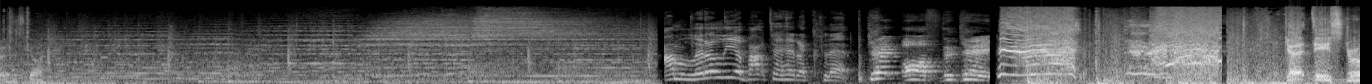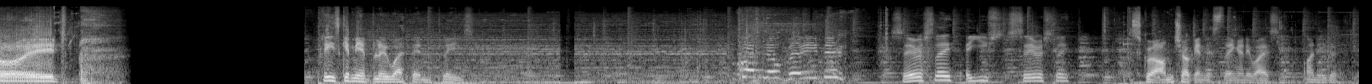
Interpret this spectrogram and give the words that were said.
Where is this guy? I'm literally about to hit a clip. Get off the game. Get destroyed! Please give me a blue weapon, please. Fuck no, baby. Seriously? Are you seriously? Screw it, I'm chugging this thing anyways. I need it.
